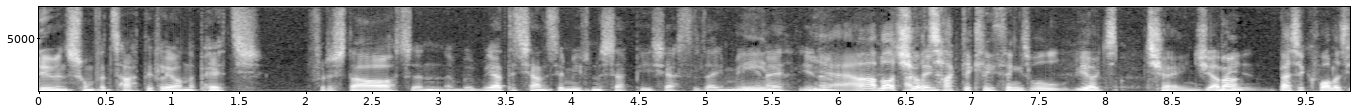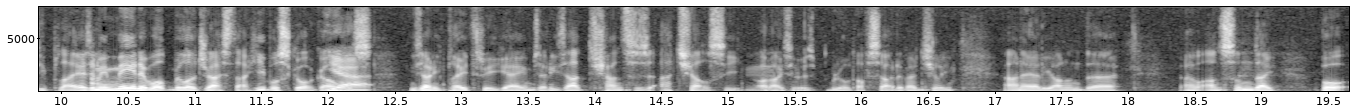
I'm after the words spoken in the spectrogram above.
doing something tactically on the pitch for a start. And we had the chance to meet from the set piece yesterday. Me and Mina. it, you know. Yeah, I'm not sure think- tactically things will you know change. I But- mean, better quality players. I mean, Mina will, will address that. He will score goals. Yeah. He's only played three games and he's had chances at Chelsea. All right, it was ruled offside eventually and early on the, uh, on Sunday. But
